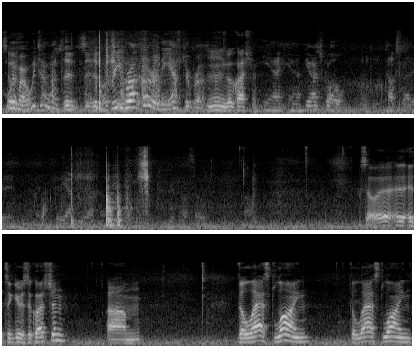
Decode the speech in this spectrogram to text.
So, Wait are we talking about the, the, the pre bracha or the after bracha? Mm, good question. Yeah, yeah, the ArtScroll talks about it for the after bracha. Also, um, So uh, it's a here's the question. Um, the last line, the last line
